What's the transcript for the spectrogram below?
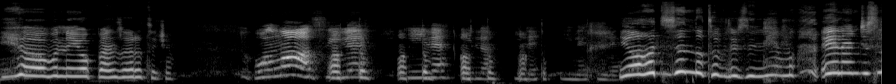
Ya bu ne yok ben zar atacağım. Olmaz. Hile. Attım, attım, hile, attım, hile, attım. Hile, hile. Ya hadi sen de atabilirsin. Niye ama eğlencesine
